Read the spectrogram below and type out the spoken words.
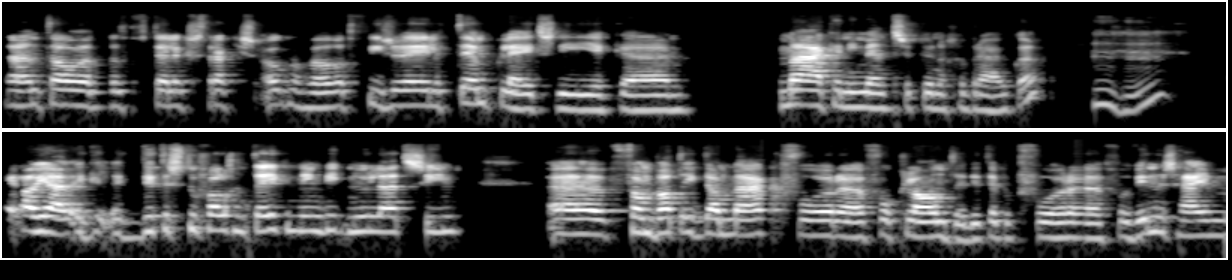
aantal, dat vertel ik straks ook nog wel, wat visuele templates die ik uh, maak en die mensen kunnen gebruiken. Mm -hmm. Oh ja, ik, ik, dit is toevallig een tekening die ik nu laat zien. van wat ik dan maak voor, voor klanten. Dit heb ik voor, voor Windesheim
